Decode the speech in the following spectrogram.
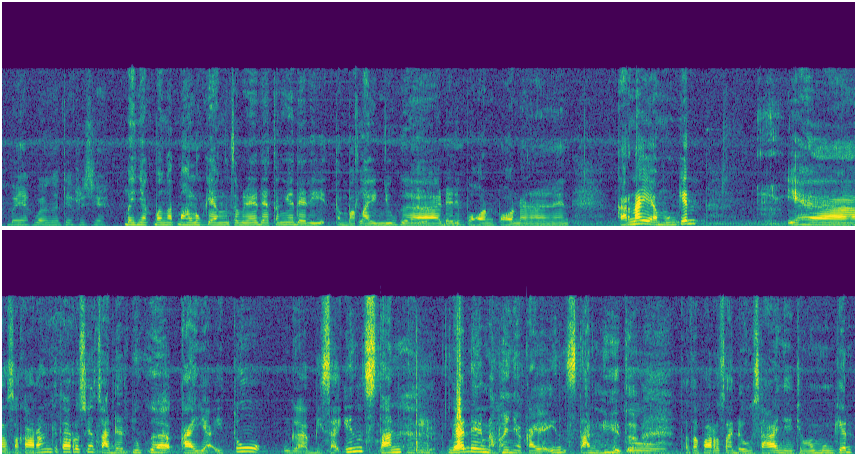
banyak banget ya Fris ya. banyak banget makhluk yang sebenarnya datangnya dari tempat lain juga, dari pohon-pohon dan lain-lain. Karena ya mungkin ya sekarang kita harusnya sadar juga kayak itu nggak bisa instan, nggak ada yang namanya kayak instan gitu. Betul. Tetap harus ada usahanya. Cuma mungkin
